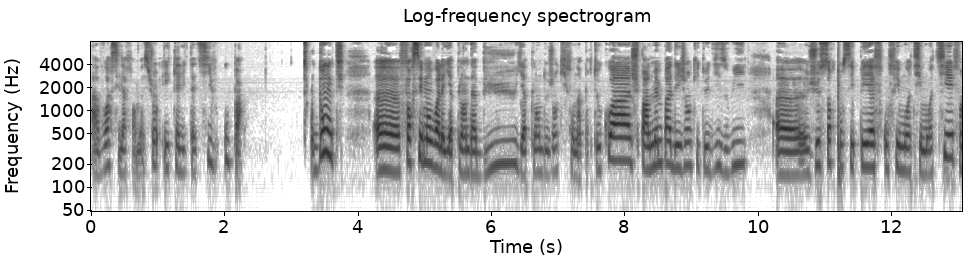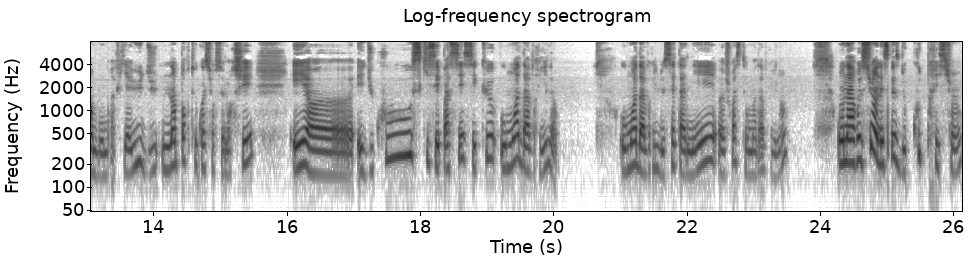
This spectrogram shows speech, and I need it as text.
à voir si la formation est qualitative ou pas. Donc, euh, forcément, voilà, il y a plein d'abus, il y a plein de gens qui font n'importe quoi. Je parle même pas des gens qui te disent oui, euh, je sors ton CPF, on fait moitié-moitié. Enfin bon, bref, il y a eu du n'importe quoi sur ce marché. Et, euh, et du coup, ce qui s'est passé, c'est que au mois d'avril, au mois d'avril de cette année, je crois que c'était au mois d'avril, hein, on a reçu un espèce de coup de pression,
